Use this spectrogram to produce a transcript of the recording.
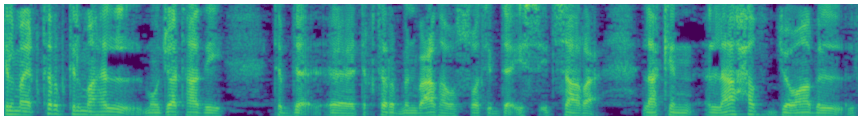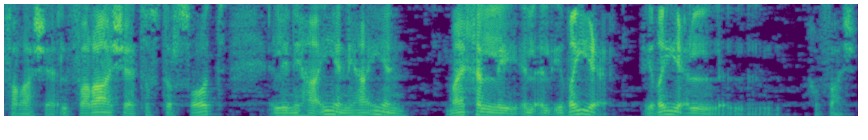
كل ما يقترب كل ما هالموجات هذه تبدأ آه، تقترب من بعضها والصوت يبدأ يتسارع. لكن لاحظ جواب الفراشة. الفراشة تصدر صوت اللي نهائيا نهائيا ما يخلي يضيع يضيع ال- الخفاش.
